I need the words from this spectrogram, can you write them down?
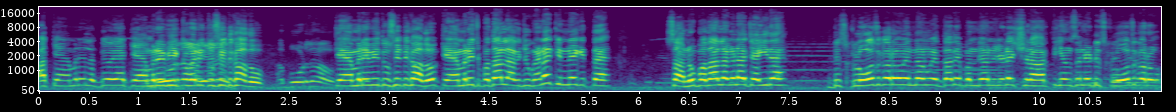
ਆ ਕੈਮਰੇ ਲੱਗੇ ਹੋਏ ਆ ਕੈਮਰੇ ਵੀ ਇੱਕ ਵਾਰੀ ਤੁਸੀਂ ਦਿਖਾ ਦਿਓ। ਬੋਰਡ ਦਿਖਾਓ। ਕੈਮਰੇ ਵੀ ਤੁਸੀਂ ਦਿਖਾ ਦਿਓ ਕੈਮਰੇ 'ਚ ਪਤਾ ਲੱਗ ਜੂਗਾ ਨਾ ਕਿੰਨੇ ਕੀਤਾ। ਸਾਨੂੰ ਪਤਾ ਲੱਗਣਾ ਚਾਹੀਦਾ ਡਿਸਕਲੋਜ਼ ਕਰੋ ਇਹਨਾਂ ਨੂੰ ਇਦਾਂ ਦੇ ਬੰਦਿਆਂ ਨੂੰ ਜਿਹੜੇ ਸ਼ਰਾਰਤੀ ਅੰਸਰ ਨੇ ਡਿਸਕਲੋਜ਼ ਕਰੋ।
